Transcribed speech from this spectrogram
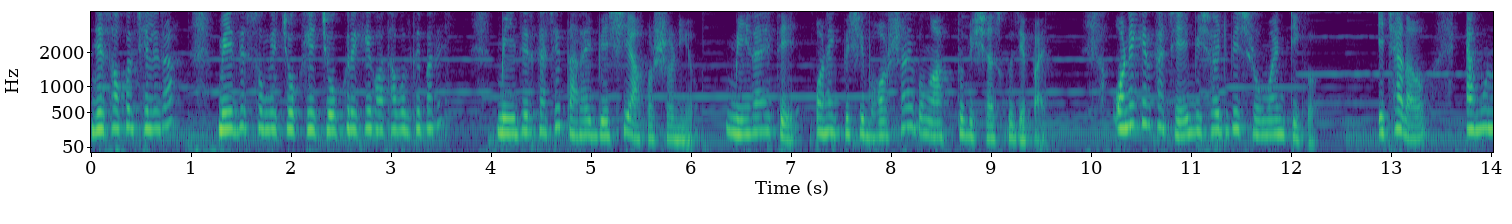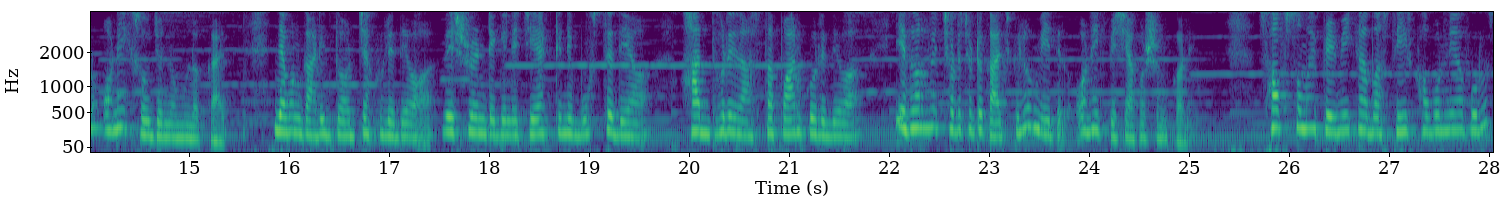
যে সকল ছেলেরা মেয়েদের সঙ্গে চোখে চোখ রেখে কথা বলতে পারে, মেয়েদের কাছে তারাই বেশি আকর্ষণীয়। মেয়েরা এতে অনেক বেশি ভরসা এবং আত্মবিশ্বাস খুঁজে পায়। অনেকের কাছে বিষয়টি বেশ রোমান্টিকও। এছাড়াও এমন অনেক সৌজন্যমূলক কাজ, যেমন গাড়ির দরজা খুলে দেওয়া রেস্টুরেন্টে গেলে চেয়ার টেনে বসতে দেওয়া, হাত ধরে রাস্তা পার করে দেওয়া, এ ধরনের ছোট ছোট কাজগুলো মেয়েদের অনেক বেশি আকর্ষণ করে। সব সময় প্রেমিকা বা স্ত্রীর খবর নেওয়া পুরুষ,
